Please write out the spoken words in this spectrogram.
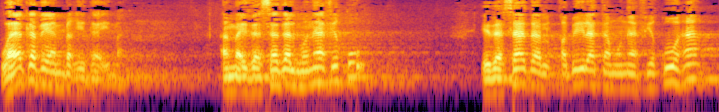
وهكذا ينبغي دائما. أما إذا ساد المنافق إذا ساد القبيلة منافقوها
